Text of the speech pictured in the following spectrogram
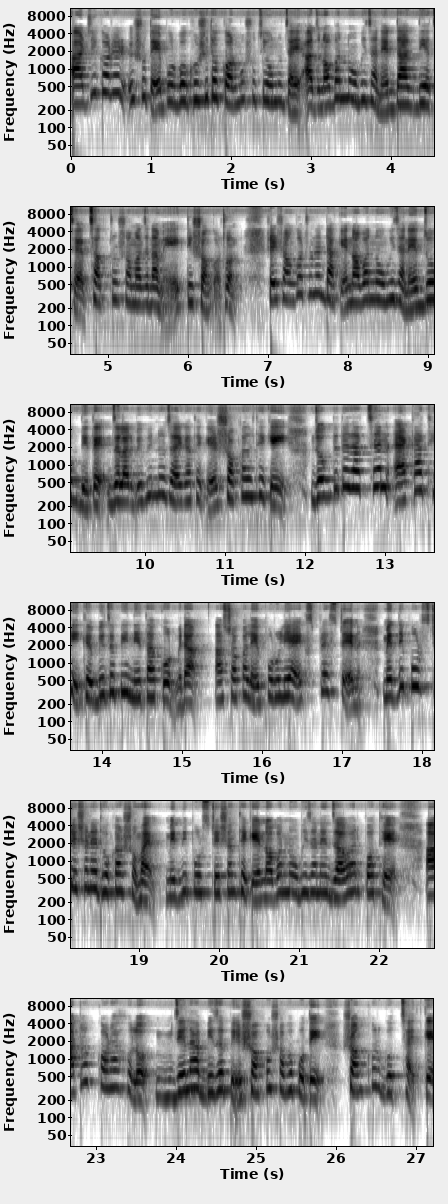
আরজি করের ইস্যুতে পূর্ব ঘোষিত কর্মসূচি অনুযায়ী আজ নবান্ন অভিযানের ডাক দিয়েছে ছাত্র সমাজ নামে একটি সংগঠন। সেই সংগঠনের ডাকে নবান্ন অভিযানে যোগ দিতে জেলার বিভিন্ন জায়গা থেকে সকাল থেকেই যোগ দিতে যাচ্ছেন একাধিক বিজেপি নেতা কর্মীরা। আজ সকালে পুরুলিয়া এক্সপ্রেস ট্রেন মেদিনীপুর স্টেশনে ঢোকার সময় মেদিনীপুর স্টেশন থেকে নবান্ন অভিযানে যাওয়ার পথে আটক করা হলো জেলা বিজেপির সহ সভাপতি শঙ্কর গুচ্ছাইতকে।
